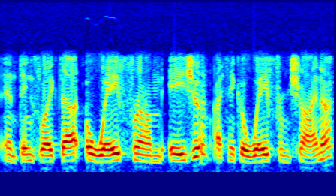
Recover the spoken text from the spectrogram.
and things like that away from Asia. I think away from China.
